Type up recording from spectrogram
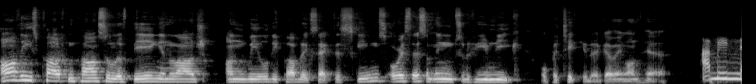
Are these part and parcel of being in large, unwieldy public sector schemes, or is there something sort of unique or particular going on here? I mean,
